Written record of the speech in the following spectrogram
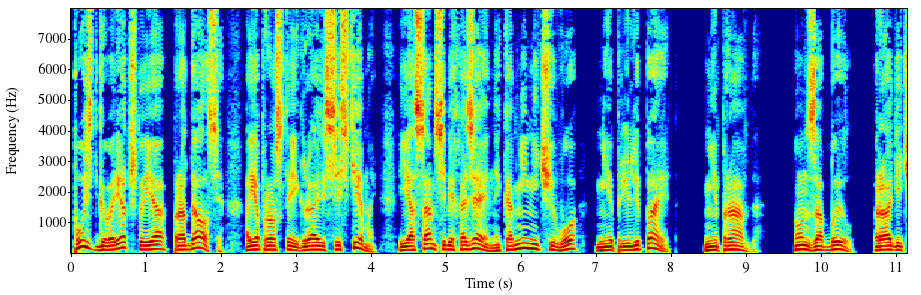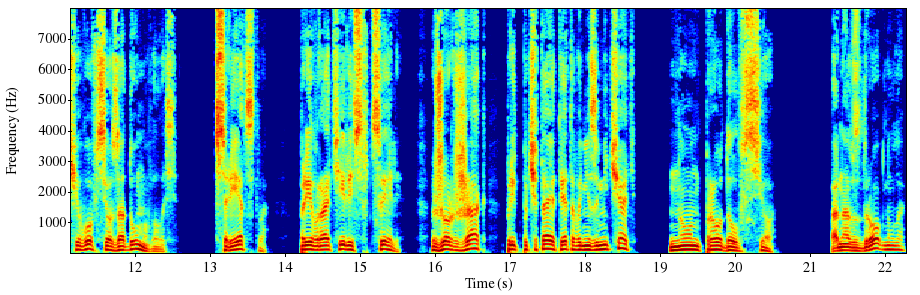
Пусть говорят, что я продался, а я просто играю с системой. Я сам себе хозяин, и ко мне ничего не прилипает. Неправда. Он забыл, ради чего все задумывалось. Средства превратились в цели. Жоржак предпочитает этого не замечать, но он продал все. Она вздрогнула,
